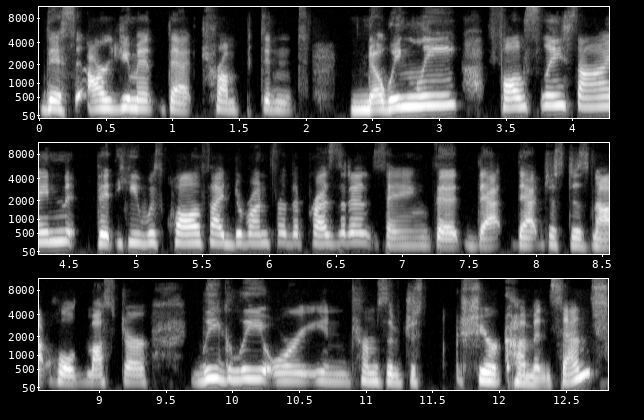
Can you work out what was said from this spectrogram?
this argument that Trump didn't knowingly falsely sign that he was qualified to run for the president saying that that that just does not hold muster legally or in terms of just sheer common sense.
